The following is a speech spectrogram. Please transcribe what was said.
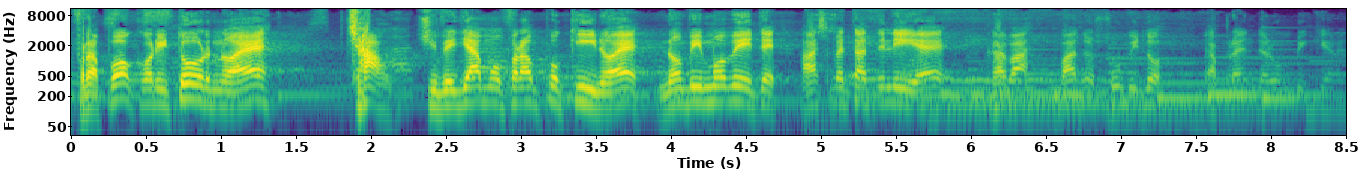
fra poco ritorno, eh? Ciao, ci vediamo fra un pochino, eh? Non vi muovete, aspettate lì, eh? Vado subito a prendere un bicchiere.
